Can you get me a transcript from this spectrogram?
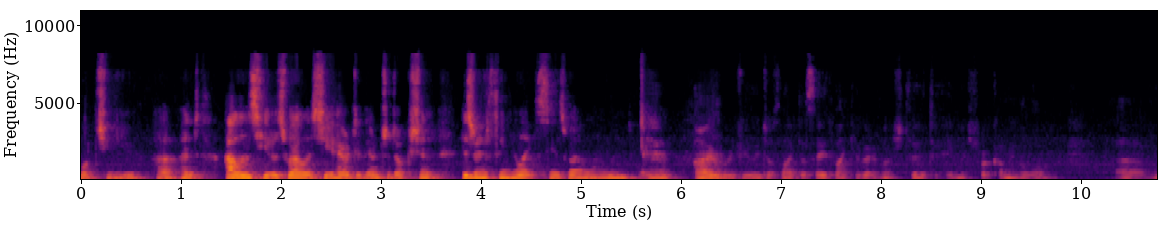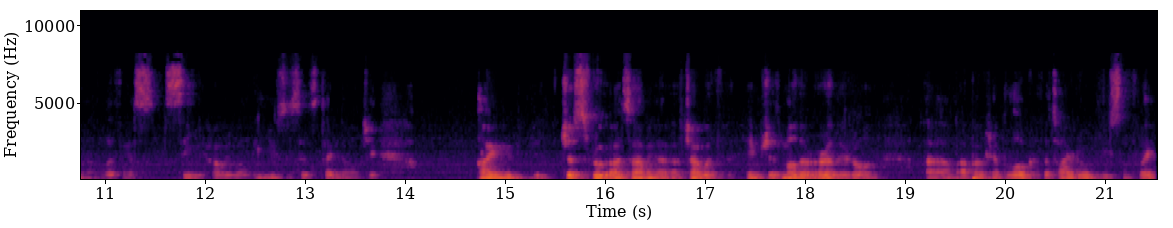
watching you. Uh, and Alan's here as well as you heard at the introduction. Is there anything you'd like to say as well Alan? I would really just like to say thank you very much to, to Hamish for coming along um, and letting us see how well he uses his technology I just wrote, I was having a, a chat with Hamish's mother earlier on um, about a blog that I wrote recently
